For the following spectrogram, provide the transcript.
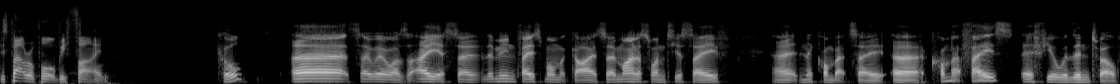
this battle report will be fine. Cool. Uh, so where was I? Oh yes, so the Moonface Mommet guy. So minus one to your save uh, in the combat say uh, combat phase if you're within twelve.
